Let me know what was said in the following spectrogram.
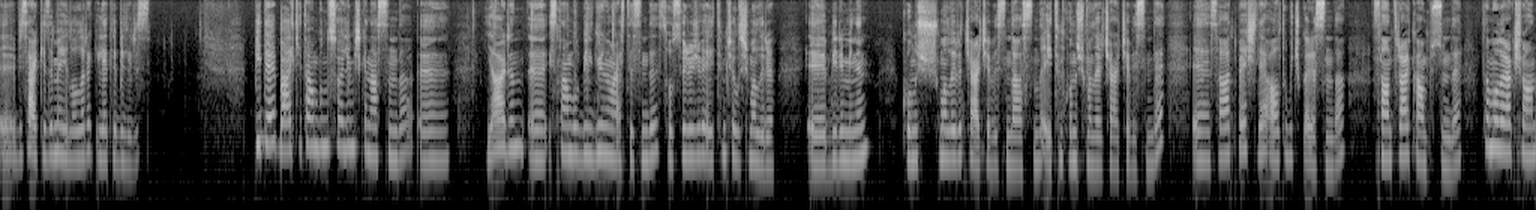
e, biz herkese mail olarak iletebiliriz. Bir de belki tam bunu söylemişken aslında e, yarın e, İstanbul Bilgi Üniversitesi'nde sosyoloji ve eğitim çalışmaları e, biriminin konuşmaları çerçevesinde aslında eğitim konuşmaları çerçevesinde e, saat 5 ile 6.30 arasında Santral Kampüsü'nde tam olarak şu an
